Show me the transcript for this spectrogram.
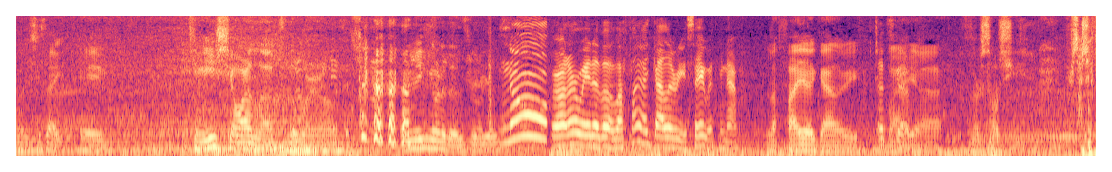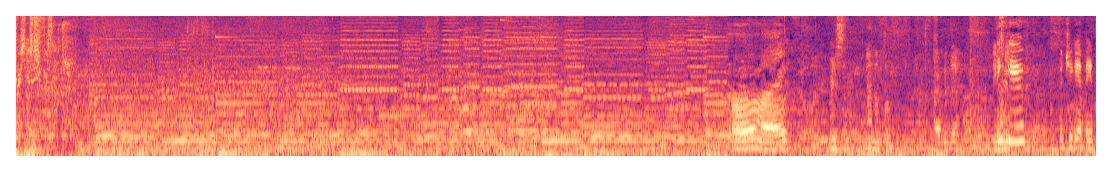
Where she's like, "Babe, can we show our love to the world?" Are we making one of those videos? No! We're on our way to the Lafayette Gallery. Say it with me now. Lafayette Gallery to Let's buy go. uh, Versace. Versace, Versace, Versace. Oh my. Thank you. What'd you get, babe?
